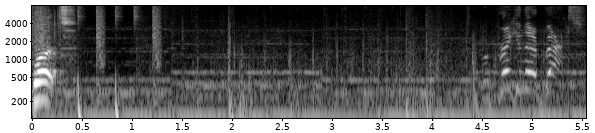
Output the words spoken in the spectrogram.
What? Breaking their backs.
